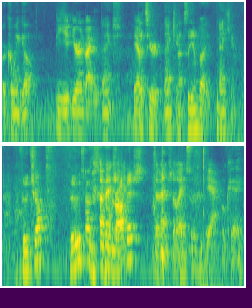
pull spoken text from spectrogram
or can we go? y- you're invited. Thanks. Yeah, That's your. Thank you. That's the invite. Thank you. Food truck. Food truck. Eventually. Crawfish. eventually. Eventually? Yeah, Okay.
